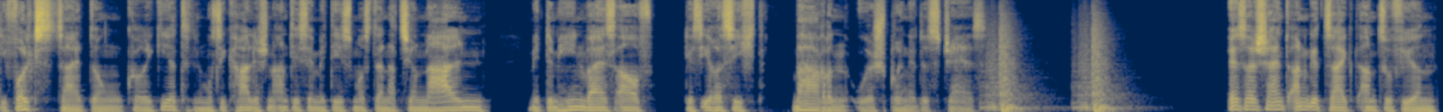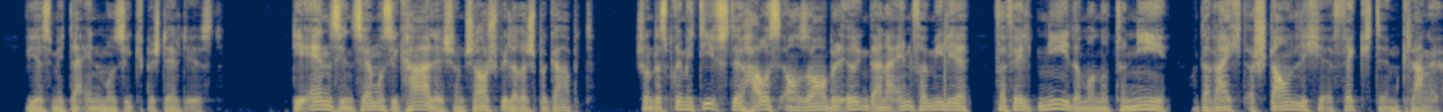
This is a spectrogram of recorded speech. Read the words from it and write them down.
Die Volkszeitung korrigiert den musikalischen Antisemitismus der Nationalen mit dem Hinweis auf die aus ihrer Sicht wahren Ursprünge des Jazz. Es erscheint angezeigt anzuführen, wie es mit der N-Musik bestellt ist. Die N sind sehr musikalisch und schauspielerisch begabt. Schon das primitivste Hausensemble irgendeiner N-Familie verfällt nie der Monotonie und erreicht erstaunliche Effekte im Klange.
